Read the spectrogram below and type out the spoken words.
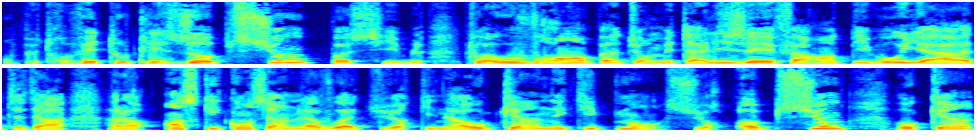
On peut trouver toutes les options possibles. Toit ouvrant, peinture métallisée, phare anti-brouillard, etc. Alors, en ce qui concerne la voiture qui n'a aucun équipement sur option, aucun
